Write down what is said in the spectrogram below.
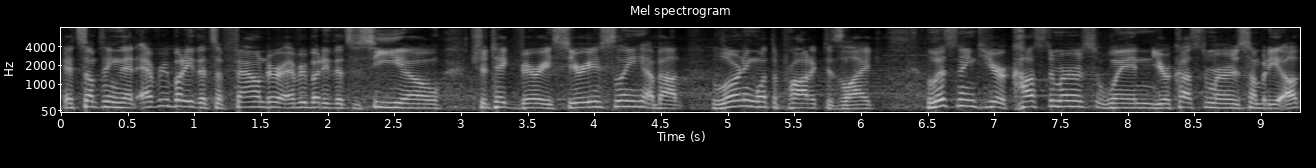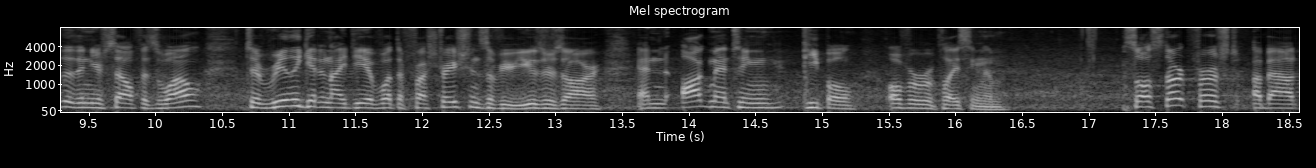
it's something that everybody that's a founder, everybody that's a CEO should take very seriously about learning what the product is like, listening to your customers when your customer is somebody other than yourself as well, to really get an idea of what the frustrations of your users are and augmenting people over replacing them. So I'll start first about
